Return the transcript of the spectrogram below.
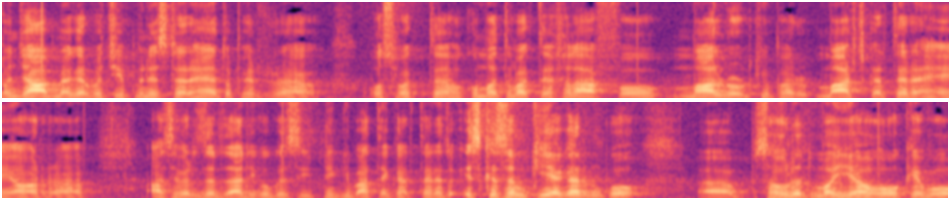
पंजाब में अगर वो चीफ मिनिस्टर हैं तो फिर उस वक्त हुकूमत वक्त के ख़िलाफ़ वो माल रोड के ऊपर मार्च करते रहें और आसिफ अली जरदारी को घसीटने की बातें करते रहे। तो इस किस्म की अगर उनको सहूलत मुहैया हो कि वो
